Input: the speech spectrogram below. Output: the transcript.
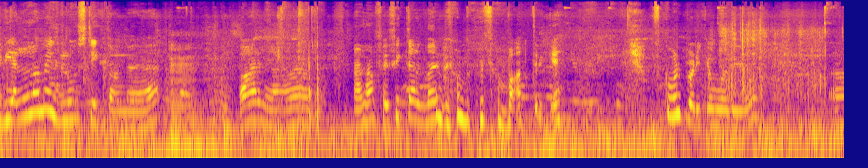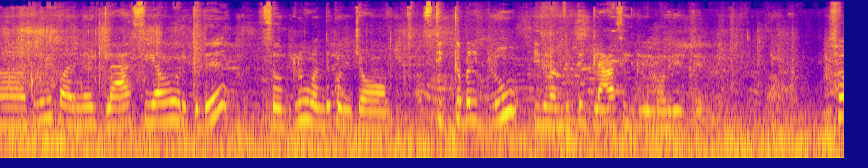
இது எல்லாமே க்ளூ ஸ்டிக் தாங்க. பாருங்களேன் ஆனால் ஃபெசிக்கல் தான் பார்த்துருக்கேன். ஸ்கூல் படிக்கும்போது. க்ளூ பாருங்கள் கிளாஸியாகவும் இருக்குது. ஸோ க்ளூ வந்து கொஞ்சம் ஸ்டிக்கபிள் க்ளூ இது வந்துட்டு கிளாஸி க்ளூ மாதிரி இருக்குது ஸோ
